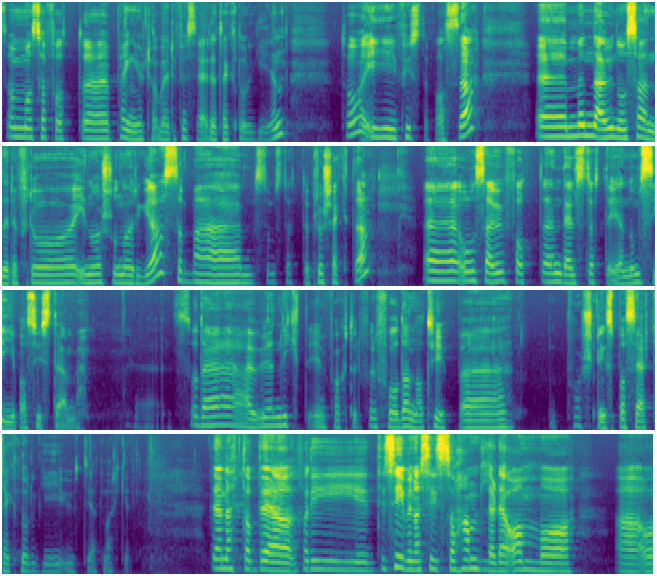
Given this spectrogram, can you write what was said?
som vi har fått eh, penger til å verifisere teknologien av i første fase. Eh, men òg nå senere fra Innovasjon Norge, som, er, som støtter prosjektet. Eh, og så har vi fått en del støtte gjennom SIVA-systemet. Så det er jo en viktig faktor for å få denne type forskningsbasert teknologi ut i et marked. Det er nettopp det. fordi Til syvende og sist så handler det om å, uh, å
